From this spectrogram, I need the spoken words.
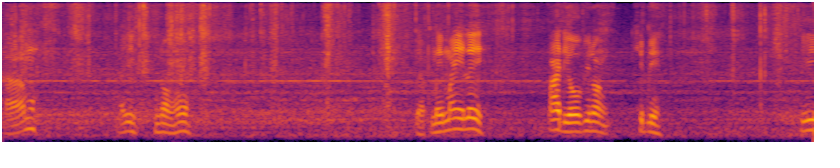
สามไปพี่น้องเฮาแบบไม่ไหมเลย ป้าเดียวพี่น้องคลิปนี้สี่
